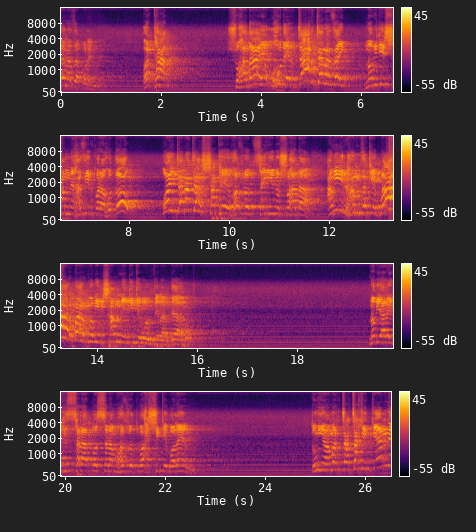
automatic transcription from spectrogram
জানাজা পড়েন নাই। অর্থাৎ সুহাদায় উহুদের যার জানাজাই নবীজির সামনে হাজির করা হতো, ওই জানাজার সাথে হজরত সৈয়দুস সুহাদা আমির হামজাকে বারবার নবীর সামনে দিতে বলতেন আর দেয়া হতো। নবী আলাইহিসসালাম হজরত ওয়াহশিকে বলেন, তুমি আমার চাচাকে কেমনে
